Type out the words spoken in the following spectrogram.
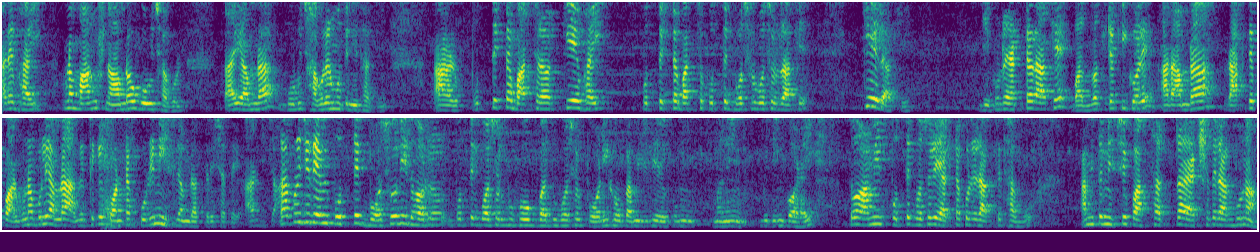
আরে ভাই, আমরা মানুষ না, আমরাও গরু, ছাগল। তাই আমরা গরু, ছাগলের মতনই থাকি। আর প্রত্যেকটা বাচ্চারা কে ভাই? প্রত্যেকটা বাচ্চা প্রত্যেক বছর বছর রাখে। কে রাখে? যে কোনো একটা রাখে, বাদবাকিটা কী করে? আর আমরা রাখতে পারব না বলে আমরা আগে থেকে কন্ট্যাক্ট করে নিয়েছিলাম ডাক্তারের সাথে। আর তারপরে যদি আমি প্রত্যেক বছরই ধরো, প্রত্যেক বছর হোক বা দু বছর পরই হোক আমি যদি এরকম মানে মিটিং করাই, তো আমি প্রত্যেক বছরই একটা করে রাখতে থাকব। আমি তো নিশ্চয়ই পাঁচ সাতটা একসাথে রাখব না?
